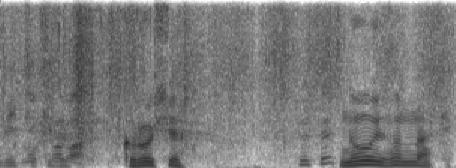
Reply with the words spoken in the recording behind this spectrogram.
В двох словах. Коротше, ну його нафіг.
